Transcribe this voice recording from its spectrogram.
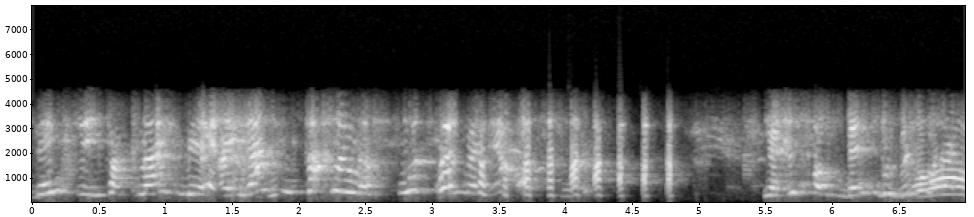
Denkst du, ich verkneife mir einen ganzen Tag lang das Furzen, wenn er auch furzt? Ja, ist doch, denkst du, bist Oh,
